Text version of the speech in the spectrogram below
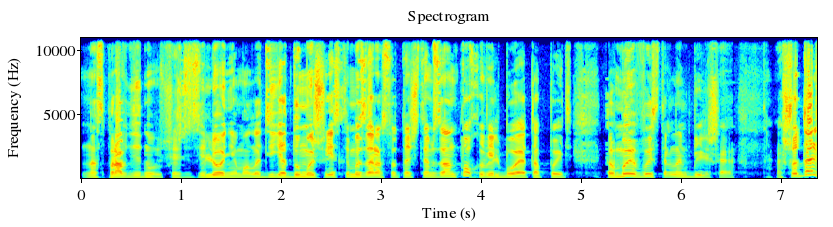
насправді ну, ще ж зелені, молоді. Я думаю, що якщо ми зараз от почнемо за Антоху Вільбоя топити, то ми вистрелимо більше. Що далі,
